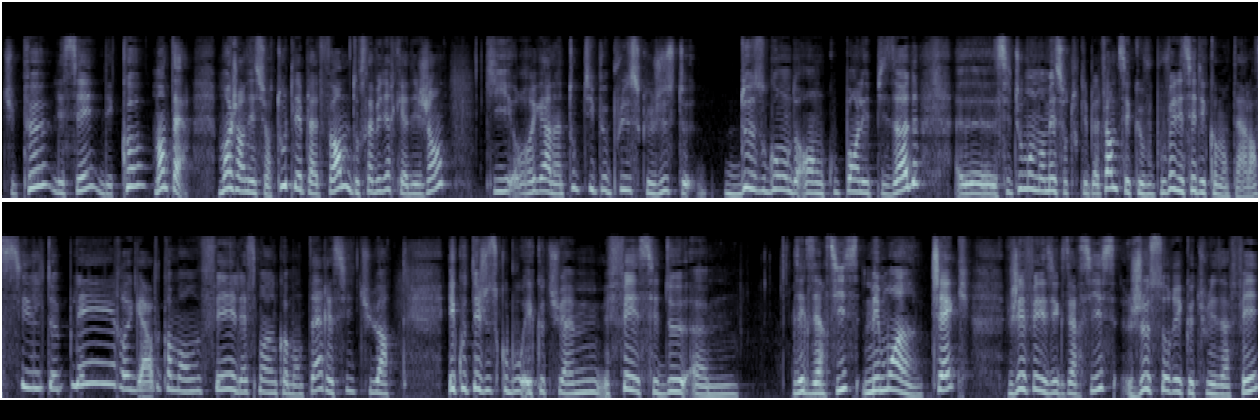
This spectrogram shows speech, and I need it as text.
Tu peux laisser des commentaires. Moi, j'en ai sur toutes les plateformes, donc ça veut dire qu'il y a des gens qui regardent un tout petit peu plus que juste deux secondes en coupant l'épisode. Euh, si tout le monde m'en met sur toutes les plateformes, c'est que vous pouvez laisser des commentaires. Alors, s'il te plaît, regarde comment on fait, laisse-moi un commentaire. Et si tu as écouté jusqu'au bout et que tu as fait ces deux... Euh, exercices, mets-moi un check, j'ai fait les exercices, je saurai que tu les as fait.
